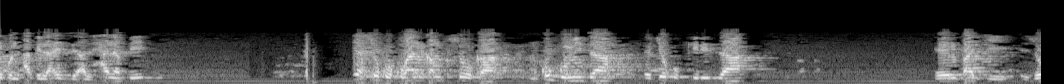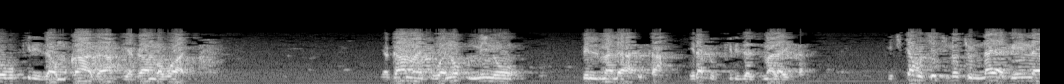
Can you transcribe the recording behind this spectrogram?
ibuni abil izzi al hanafi yasooka okuwandika mu kusooka mu kuggumiza ekyokukkiriza empagi ez'obukkiriza omukaaga yagamba bwati. Yagamba nti wanuminu bilmalaika era tukkiriza zimalayika ekitabo kye kino kyonna yagenda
